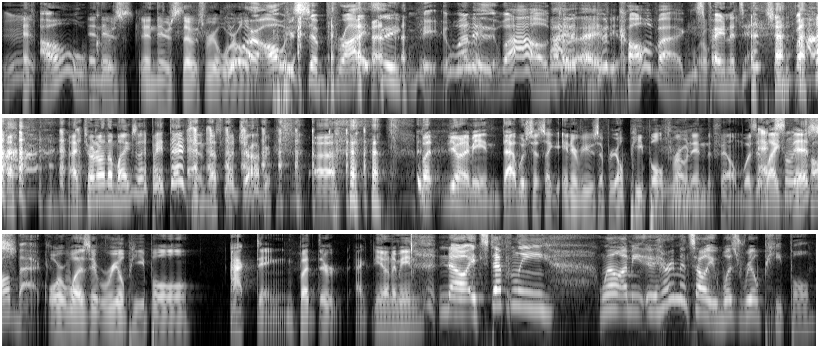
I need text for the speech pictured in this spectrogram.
mm. And, oh, and there's and there's those real world. you are always surprising me. What is wow? Good, I- good callback. He's paying attention. I turn on the mics and I pay attention. That's my job. here. Uh, but you know what I mean? That was just like interviews of real people mm. thrown in the film. Was it Excellent like this, callback. or was it real people acting? But they're act- you know what I mean? No, it's definitely. Well, I mean, Harry Met was real people,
